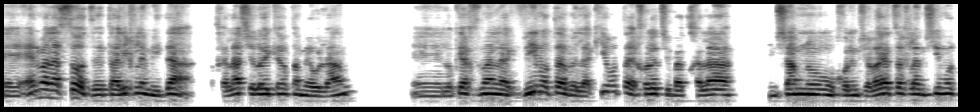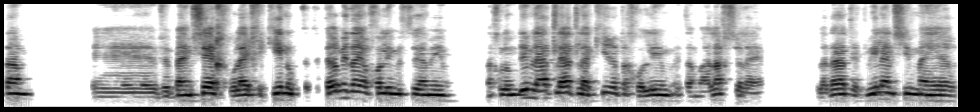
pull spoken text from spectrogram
אה, אין מה לעשות, זה תהליך למידה. מחלה שלא הכרת מעולם, אה, לוקח זמן להבין אותה ולהכיר אותה, יכול להיות שבהתחלה הנשמנו חולים שלא היה צריך להנשים אותם, אה, ובהמשך אולי חיכינו קצת יותר מדי עם חולים מסוימים. אנחנו לומדים לאט לאט להכיר את החולים, את המהלך שלהם, לדעת את מי להנשים מהר,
